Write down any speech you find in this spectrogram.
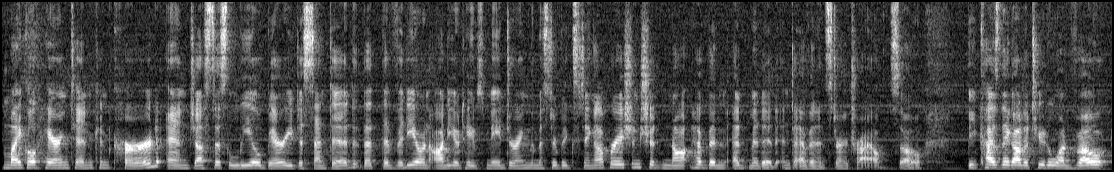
Michael Harrington concurred, and Justice Leo Barry dissented that the video and audio tapes made during the Mr. Big Sting operation should not have been admitted into evidence during trial. So, because they got a two to one vote,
